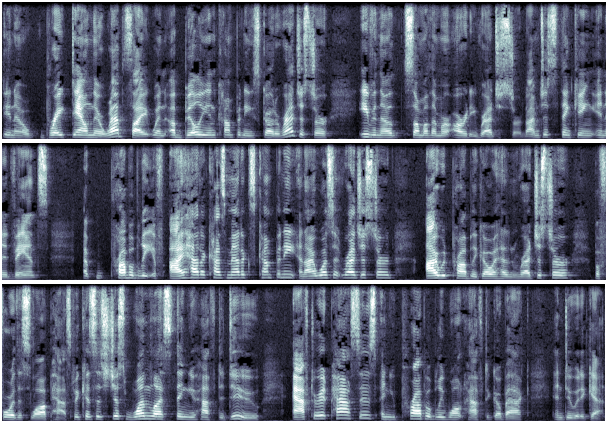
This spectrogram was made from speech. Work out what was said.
you know break down their website when a billion companies go to register even though some of them are already registered. I'm just thinking in advance. Uh, probably if i had a cosmetics company and i wasn't registered I would probably go ahead and register before this law passed because it's just one less thing you have to do after it passes, and you probably won't have to go back and do it again.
